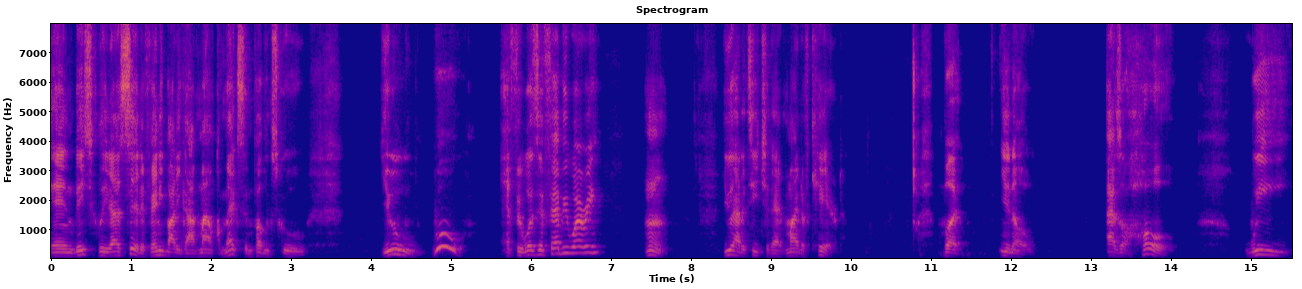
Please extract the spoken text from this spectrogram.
and basically that's it. If anybody got Malcolm X in public school, you woo. If it was in February, mm, you had a teacher that might have cared. But you know, as a whole, we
